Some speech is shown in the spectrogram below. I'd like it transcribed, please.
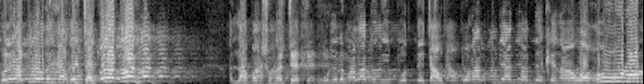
তোলে হাত তুলে আমাদের কার কাছে ইচ্ছা আছে? তোলে হাত তুলেন আল্লাহ পাক শোনাচ্ছে ফুলের মালা যদি পড়তে চাও কোরআন তুলে একবার দেখে নাও হুরুন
